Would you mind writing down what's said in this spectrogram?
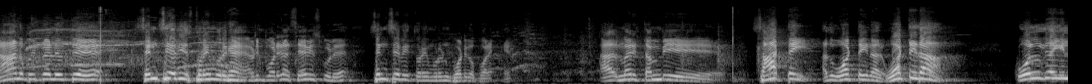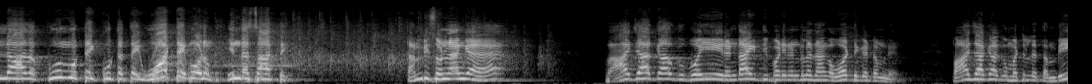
நானும் போய் பேர்ல இருந்து சென்ட் சேவியஸ் துறைமுருகன் அப்படின்னு போட்டீங்கன்னா சேவி ஸ்கூலு சென்ட் சேவியஸ் துறைமுருகன் போட்டுக்க போறேன். அது மாதிரி தம்பி சாட்டை அது ஓட்டைனார். ஓட்டை தான் கொள்கை இல்லாத கூமுட்டை கூட்டத்தை ஓட்டை போடும் இந்த சாட்டை. தம்பி சொன்னாங்க பாஜகவுக்கு போய் ரெண்டாயிரத்தி பன்னிரெண்டுல நாங்க ஓட்டு கேட்டோம்னு. பாஜகவுக்கு மட்டும் இல்ல தம்பி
